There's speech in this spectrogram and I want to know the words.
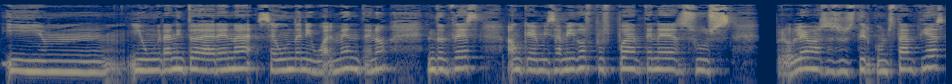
y, mm, y, un granito de arena se hunden igualmente, ¿no? Entonces, aunque mis amigos pues puedan tener sus problemas o sus circunstancias,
